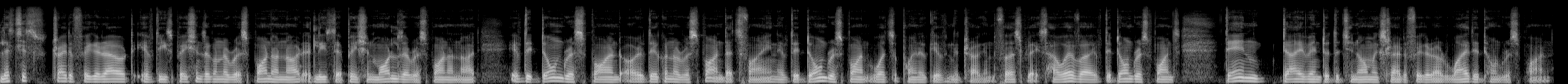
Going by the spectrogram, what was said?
let's just try to figure out if these patients are going to respond or not, at least their patient models are respond or not. If they don't respond or if they're going to respond, that's fine. If they don't respond, what's the point of giving the drug in the first place? However, if they don't respond, then dive into the genomics, try to figure out why they don't respond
